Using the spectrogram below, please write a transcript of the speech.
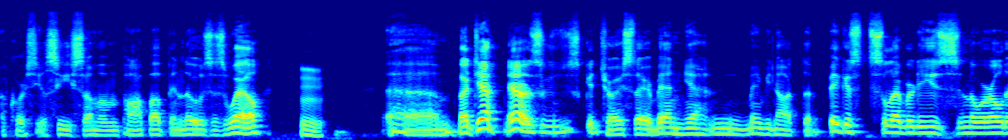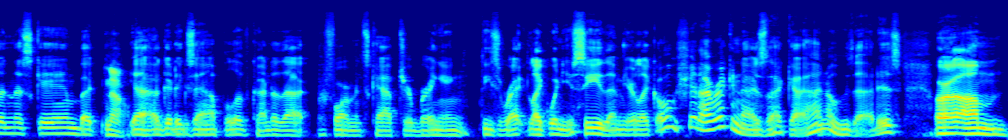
of course you'll see some of them pop up in those as well. Hmm. Um, but yeah, yeah, it's, it's a good choice there, Ben. Yeah, maybe not the biggest celebrities in the world in this game, but No. yeah, a good example of kind of that performance capture, bringing these right. Like when you see them, you're like, oh shit, I recognize that guy. I know who that is. Or um,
